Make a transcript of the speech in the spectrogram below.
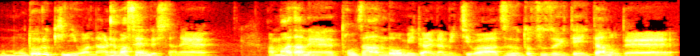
戻る気にはなれませんでしたね。まだね、登山道みたいな道はずっと続いていたので、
